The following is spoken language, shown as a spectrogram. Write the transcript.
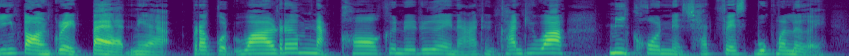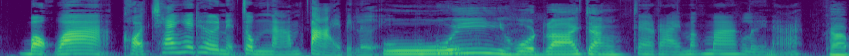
ยิ่งตอนเกรด 8 เนี่ย ปรากฏว่าเริ่มหนักข้อขึ้นเรื่อยๆนะ ถึงขั้นที่ว่ามีคนเนี่ยแชท Facebook มาเลยบอกว่าขอแช่งให้เธอเนี่ยจมน้ำตายไปเลย อุ้ยโหดร้ายจัง ใจร้ายมาก ๆ เลยนะ ครับ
